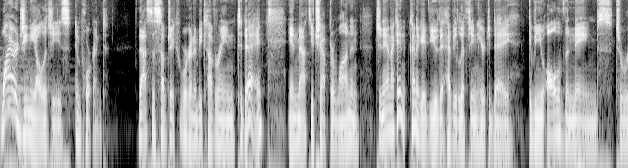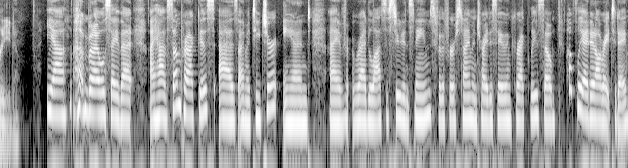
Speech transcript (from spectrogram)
Why are genealogies important? That's the subject we're going to be covering today in Matthew chapter 1. And Janan, I can kind of give you the heavy lifting here today, giving you all of the names to read. Yeah, but I will say that I have some practice as I'm a teacher and I've read lots of students' names for the first time and tried to say them correctly. So hopefully I did all right today.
